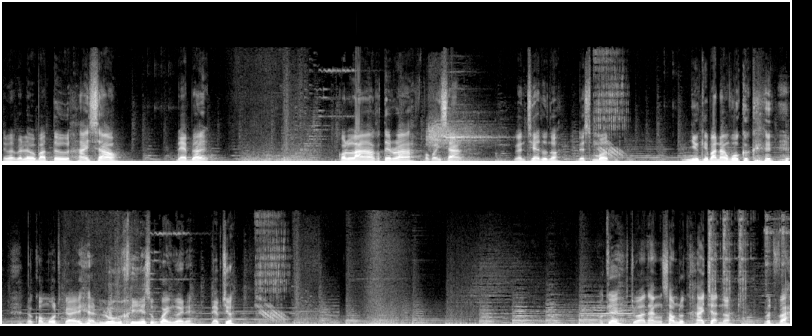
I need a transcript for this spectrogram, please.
Deadmus level 34 hai sao. Đẹp đấy. Có lá, có Terra và có ánh sáng. Gần chết luôn rồi. Deadmus như cái bản năng vô cực nó có một cái luồng khí xung quanh người này. Đẹp chưa? Ok, chúng ta thắng xong được hai trận rồi. Vất vả.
